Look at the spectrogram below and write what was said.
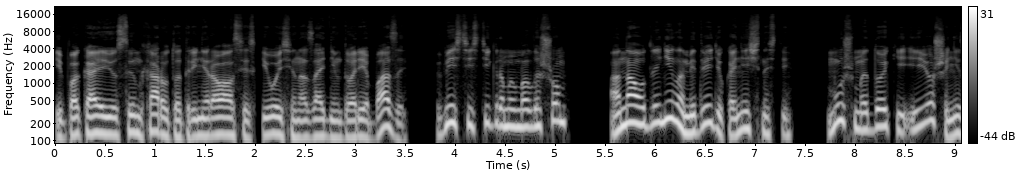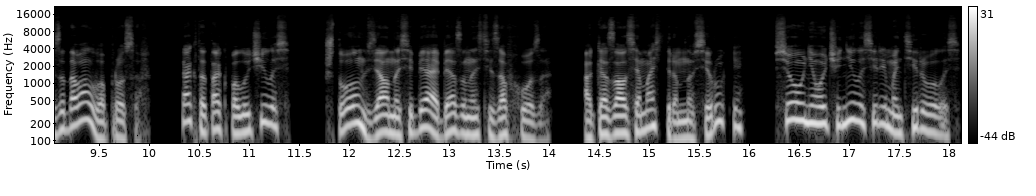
И пока ее сын Харуто тренировался с Киоси на заднем дворе базы, вместе с тигром и малышом, она удлинила медведю конечности. Муж Медоки и Йоши не задавал вопросов. Как-то так получилось, что он взял на себя обязанности завхоза. Оказался мастером на все руки, все у него чинилось и ремонтировалось.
